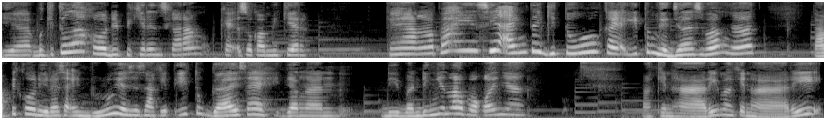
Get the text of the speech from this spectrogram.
Ya begitulah kalau dipikirin sekarang kayak suka mikir kayak ngapain sih aing teh gitu? Kayak gitu nggak jelas banget. Tapi kalau dirasain dulu ya sesakit itu guys. Eh jangan dibandingin lah pokoknya. Makin hari makin hari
